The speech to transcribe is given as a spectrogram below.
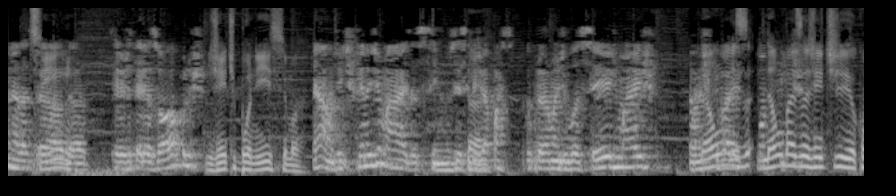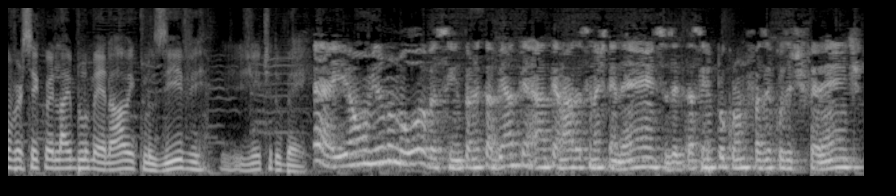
né, da, da, da cerveja Teresópolis. Gente boníssima. Não, gente fina demais, assim. Não sei se É. ele já participou do programa de vocês, mas. Não vai- mas, não, mas a gente, eu conversei com ele lá em Blumenau, inclusive, gente do bem. É, e é um menino novo, assim, então ele tá bem ante- antenado assim, nas tendências, ele tá sempre procurando fazer coisas diferentes.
